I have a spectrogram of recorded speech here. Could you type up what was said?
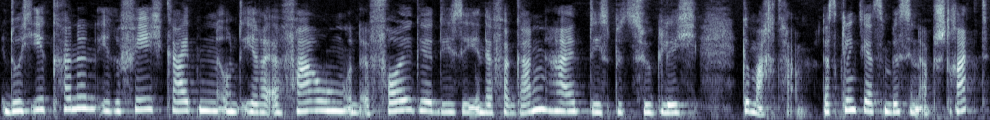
durch ihr Können, ihre Fähigkeiten und ihre Erfahrungen und Erfolge, die sie in der Vergangenheit diesbezüglich gemacht haben. Das klingt jetzt ein bisschen abstrakt,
